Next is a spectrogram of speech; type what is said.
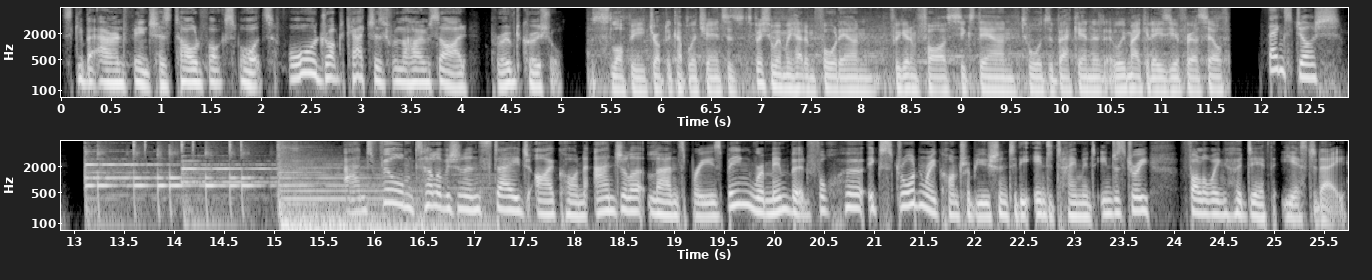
Skipper Aaron Finch has told Fox Sports four dropped catches from the home side proved crucial. Sloppy, dropped a couple of chances, especially when we had them four down. If we get them five, six down towards the back end, we make it easier for ourselves. Thanks, Josh. And film, television, and stage icon Angela Lansbury is being remembered for her extraordinary contribution to the entertainment industry following her death yesterday.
